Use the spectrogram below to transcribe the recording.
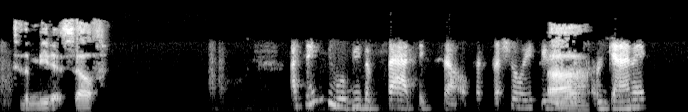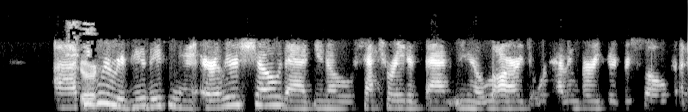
to the meat itself? I think it will be the fat itself, especially if it's uh, organic. Uh, sure. I think we reviewed this in an earlier show that, you know, saturated fat, you know, large was having very good results on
